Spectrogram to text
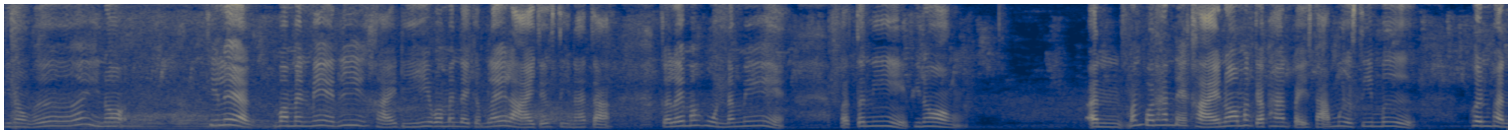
พี่น้องเอ้ยเนาะ ที่แรกว่าม่นเมรี่ขายดีว่าม่นได้กำไรหลายจังซี่นะจ๊ะ ก็เลยมาหุ้นนำแม่ปัตตานีพี่น้อง อันมันบ่ทันได้ขายเนาะมันก็ผ่านไปสามมือสี่มือเพิ่นพัน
